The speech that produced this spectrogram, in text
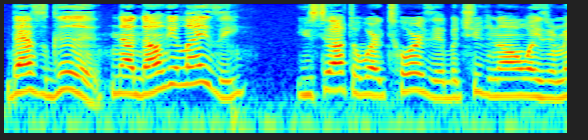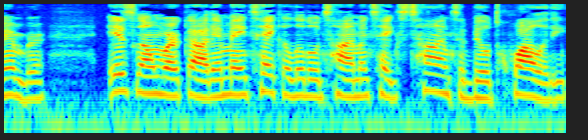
That's good. Now don't get lazy. You still have to work towards it, but you can always remember it's to work out. It may take a little time. It takes time to build quality.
